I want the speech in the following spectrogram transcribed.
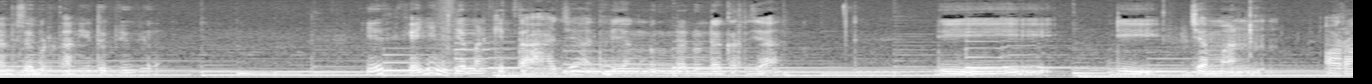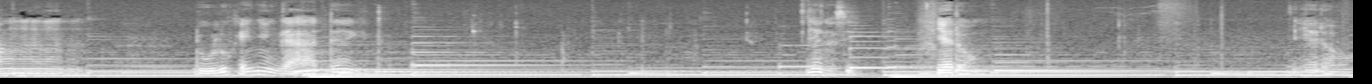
Nggak bisa bertahan hidup juga ya kayaknya di zaman kita aja ada yang menunda-nunda kerjaan. Di di zaman orang dulu kayaknya nggak ada gitu. Ya gak sih? Ya dong. Ya dong.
